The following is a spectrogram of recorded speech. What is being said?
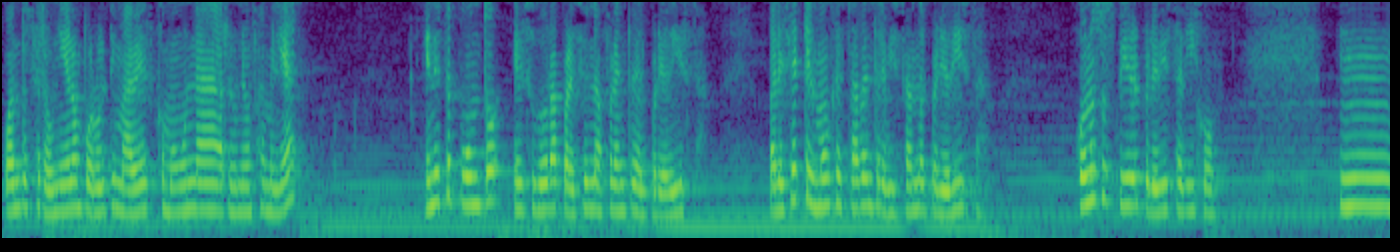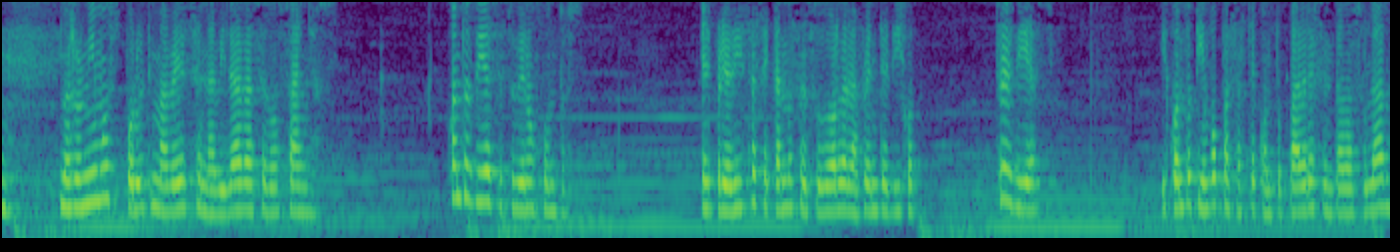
¿Cuándo se reunieron por última vez como una reunión familiar? En este punto, el sudor apareció en la frente del periodista. Parecía que el monje estaba entrevistando al periodista. Con un suspiro, el periodista dijo, mm, nos reunimos por última vez en Navidad hace dos años. ¿Cuántos días estuvieron juntos? El periodista secándose el sudor de la frente dijo, tres días. ¿Y cuánto tiempo pasaste con tu padre sentado a su lado?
